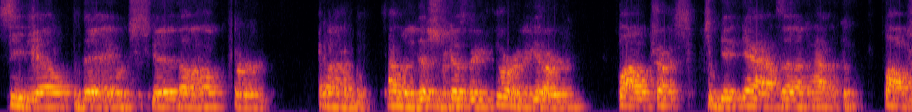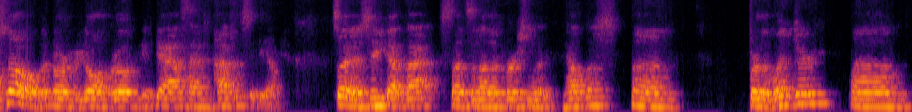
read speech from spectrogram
CDL today, which is good. That'll help for um, having addition because we, in order to get our plow trucks to get gas, they have to have it to plow snow, but in order to go on the road and get gas, I have to have a CDL. So anyways, he got that, so that's another person that can help us, um, for the winter, um.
